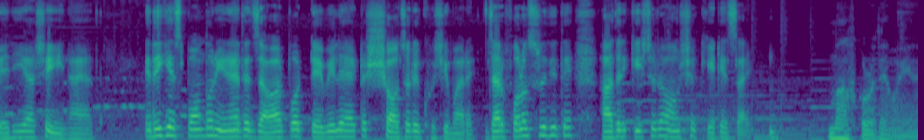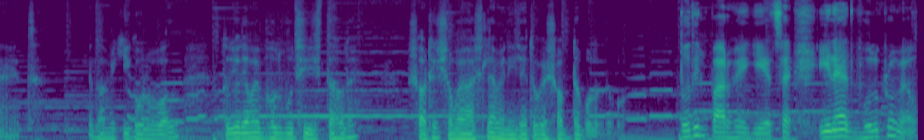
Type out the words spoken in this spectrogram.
বেরিয়ে আসে ইনায়াত। এদিকে স্পন্দন ইনায়াতে যাওয়ার পর টেবিলে একটা সজরে ঘুষি মারে, যার ফলশ্রুতিতে হাতের কিছুটা অংশ কেটে যায়। মাফ করে দে আমার ইনায়েত, কিন্তু আমি কি করব বল? তুই যদি আমায় ভুল বুঝিস তাহলে? সঠিক সময় আসলে আমি নিজে তোকে সবটা বলে দেবো। দুদিন পার হয়ে গিয়েছে। ইনায়াত ভুলক্রমেও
